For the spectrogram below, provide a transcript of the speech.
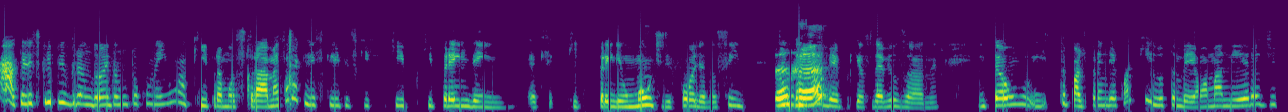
ah, aqueles clipes grandões, eu não tô com nenhum aqui para mostrar, mas sabe aqueles clipes que, que, que prendem é, que, que, prendem um monte de folhas assim? Uhum. Deve saber, porque você deve usar, né? Então, você pode prender com aquilo também. É uma maneira de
